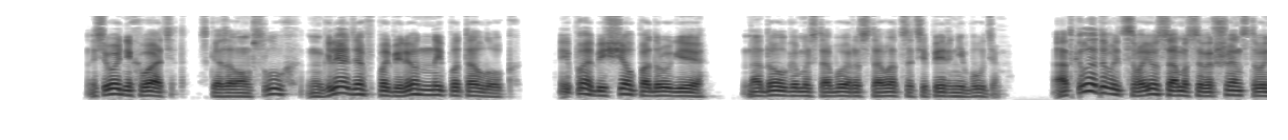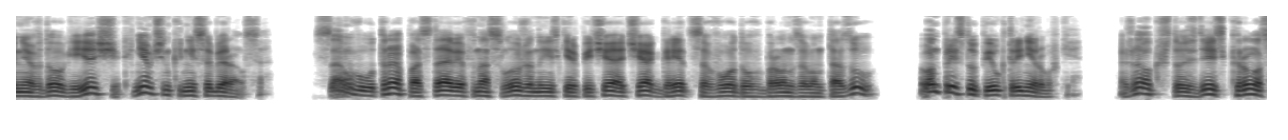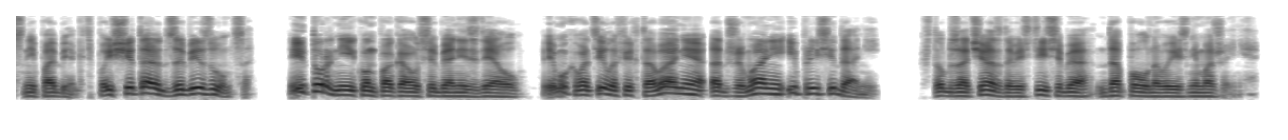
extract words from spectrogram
«На сегодня хватит», — сказал он вслух, глядя в побеленный потолок, и пообещал подруге, «надолго мы с тобой расставаться теперь не будем». Откладывать свое самосовершенствование в долгий ящик Немченко не собирался. С самого утра, поставив на сложенный из кирпича очаг греться воду в бронзовом тазу, он приступил к тренировке. Жалко, что здесь кросс не побегать, посчитают за безумца. И турник он пока у себя не сделал. Ему хватило фехтования, отжиманий и приседаний, чтобы за час довести себя до полного изнеможения.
